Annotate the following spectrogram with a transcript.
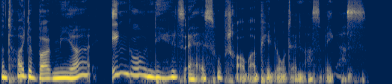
Und heute bei mir Ingo Nils, er ist Hubschrauberpilot in Las Vegas.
